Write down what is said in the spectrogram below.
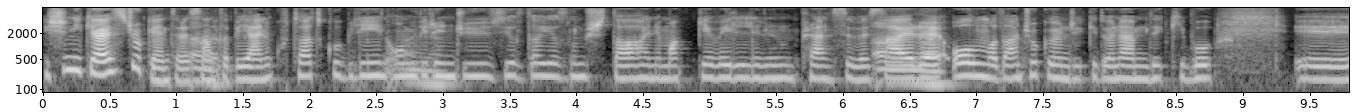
İşin hikayesi çok enteresan Evet. tabii. Yani Kutat Kubilay'ın 11. yüzyılda yazılmış daha hani Machiavelli'nin prensi vesaire Aynen. olmadan çok önceki dönemdeki bu e,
